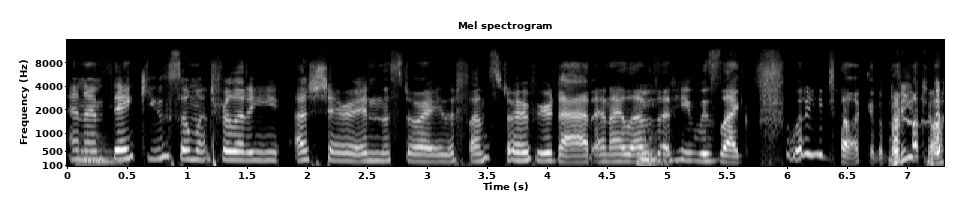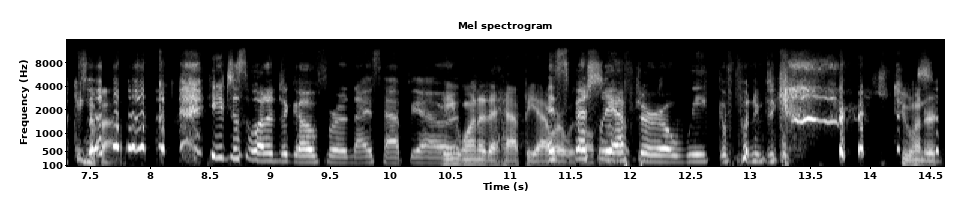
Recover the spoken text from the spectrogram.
And mm. I'm thank you so much for letting us share in the story, the fun story of your dad. And I love mm. that he was like, What are you talking about? What are you talking about? he just wanted to go for a nice happy hour. He wanted a happy hour. Especially after a week of putting together 200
